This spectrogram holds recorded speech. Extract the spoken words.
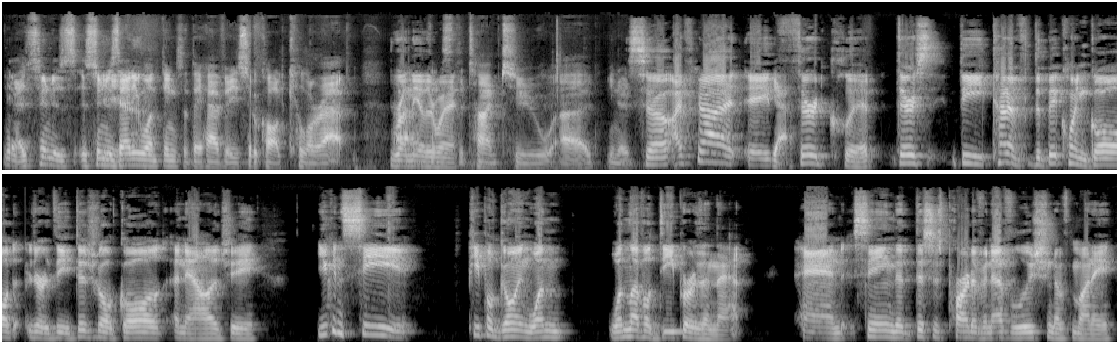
Yeah, as soon as as soon yeah. as anyone thinks that they have a so-called killer app, run uh, the other way. The time to uh, you know. So I've got a yeah. third clip. There's the kind of the Bitcoin gold or the digital gold analogy. You can see people going one one level deeper than that and seeing that this is part of an evolution of money.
